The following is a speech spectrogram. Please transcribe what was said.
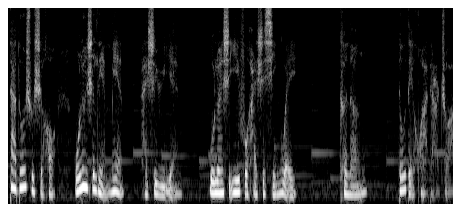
大多数时候，无论是脸面还是语言，无论是衣服还是行为，可能都得化点妆。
